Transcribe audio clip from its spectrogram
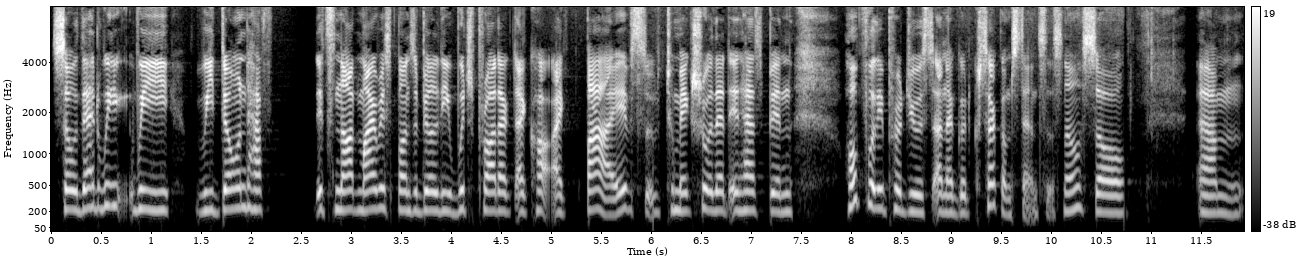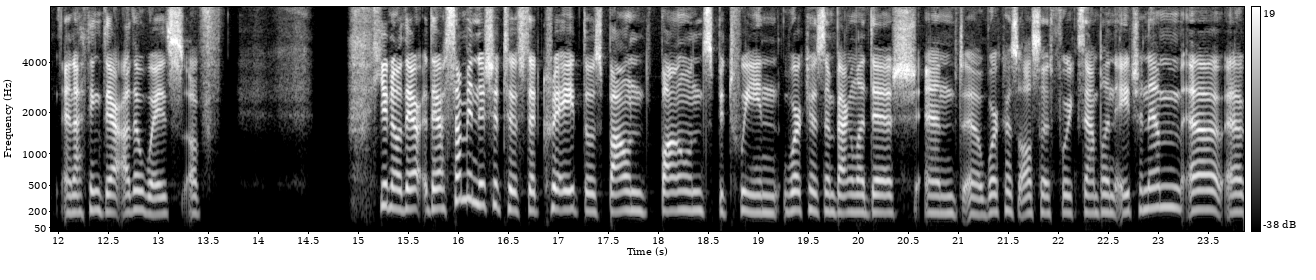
so that we, we, we don't have it's not my responsibility which product I, I buy so to make sure that it has been hopefully produced under good circumstances. No, so um, and I think there are other ways of you know, there there are some initiatives that create those bound bounds between workers in Bangladesh and uh, workers also, for example, in H and M uh, uh,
